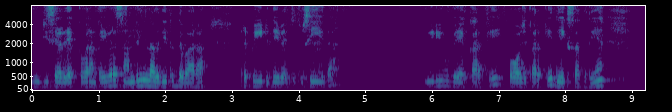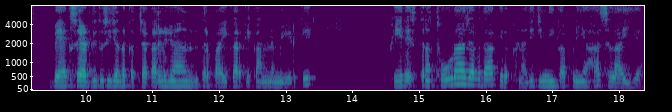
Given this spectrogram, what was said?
ਦੂਜੀ ਸਾਈਡ ਇੱਕ ਵਾਰਾਂ ਕਈ ਵਾਰ ਸਮਝ ਨਹੀਂ ਲੱਗਦੀ ਤਾਂ ਦੁਬਾਰਾ ਰਿਪੀਟ ਦੇ ਵਿੱਚ ਤੁਸੀਂ ਇਹਦਾ ਵੀਡੀਓ ਬੈਕ ਕਰਕੇ ਪੌਜ਼ ਕਰਕੇ ਦੇਖ ਸਕਦੇ ਆ। ਬੈਕ ਸਾਈਡ ਦੀ ਤੁਸੀਂ ਜਾਂ ਤਾਂ ਕੱਚਾ ਕਰ ਲਓ ਜਾਂ ਤਰਪਾਈ ਕਰਕੇ ਕੰਮ ਨਿਮੇੜ ਕੇ, ਫਿਰ ਇਸ ਤਰ੍ਹਾਂ ਥੋੜਾ ਜਿਹਾ ਵਧਾ ਕੇ ਰੱਖਣਾ ਜੀ, ਜਿੰਨੀ ਕ ਆਪਣੀ ਆਹ ਸਿਲਾਈ ਹੈ।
